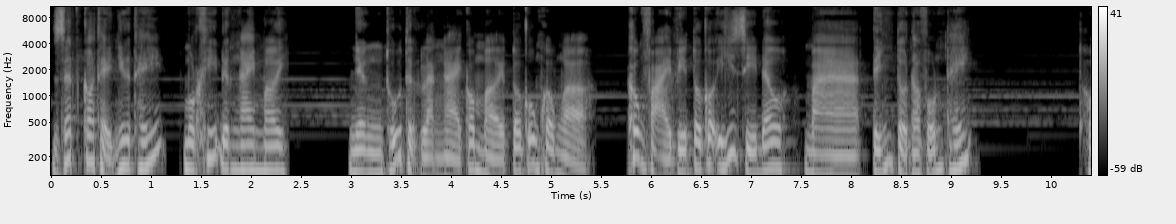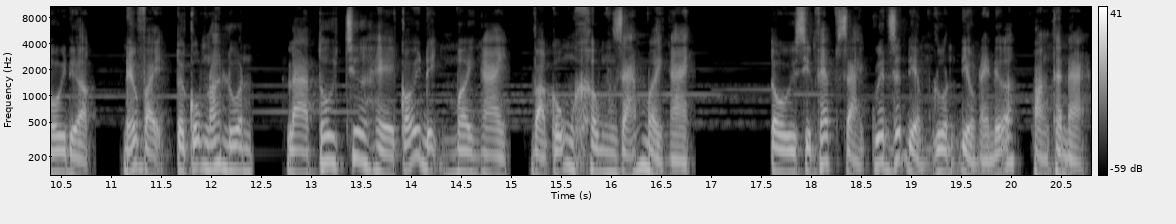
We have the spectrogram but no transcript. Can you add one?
Rất có thể như thế, một khi được ngài mời, nhưng thú thực là ngài có mời tôi cũng không ngờ. Không phải vì tôi có ý gì đâu mà tính tôi nó vốn thế. Thôi được, nếu vậy tôi cũng nói luôn là tôi chưa hề có ý định mời ngài và cũng không dám mời ngài. Tôi xin phép giải quyết dứt điểm luôn điều này nữa, Hoàng thân ạ. À.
